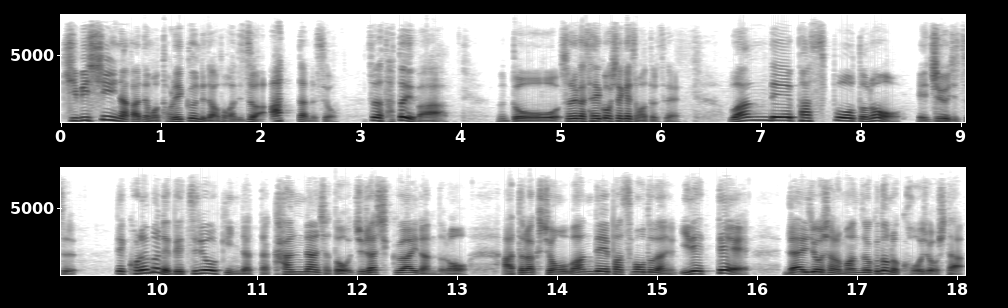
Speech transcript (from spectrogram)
厳しい中でも取り組んでたことが実はあったんですよ。それは例えば、うんと、それが成功したケースもあったんですね。ワンデーパスポートの充実。で、これまで別料金だった観覧車とジュラシックアイランドのアトラクションをワンデーパスポート内に入れて、来場者の満足度の向上した。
